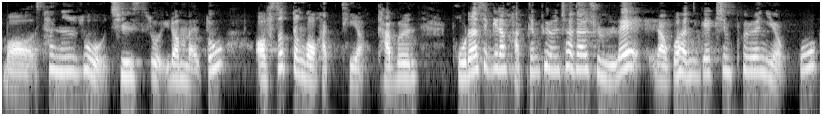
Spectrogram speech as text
뭐 산소, 질소 이런 말도 없었던 것 같아요. 답은 보라색이랑 같은 표현 찾아줄래? 라고 하는 게 핵심 표현이었고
